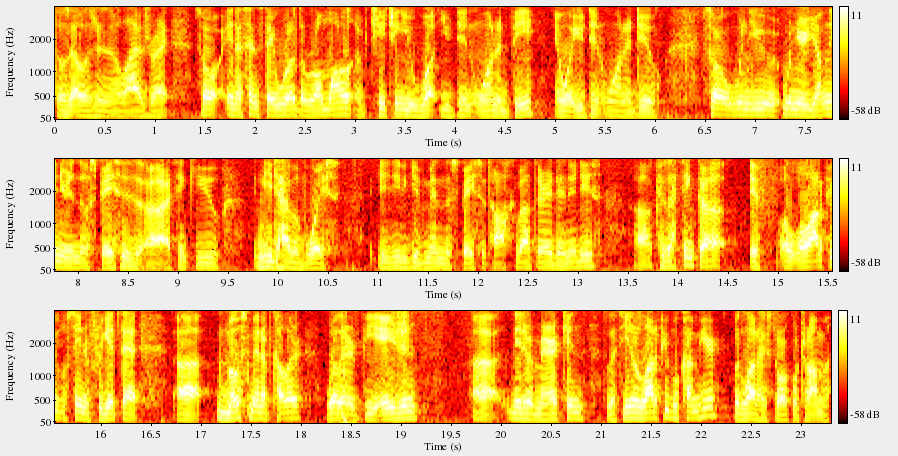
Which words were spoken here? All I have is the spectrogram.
those elders in their lives, right? So in a sense, they were the role model of teaching you what you didn't want to be and what you didn't want to do. So when you when you're young and you're in those spaces, uh, I think you need to have a voice. You need to give men the space to talk about their identities, because I think uh, if a lot of people seem to forget that uh, most men of color, whether it be Asian, uh, Native American, Latino, a lot of people come here with a lot of historical trauma.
